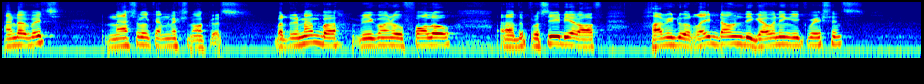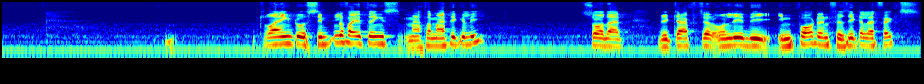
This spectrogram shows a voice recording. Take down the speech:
under which natural convection occurs. But remember we are going to follow uh, the procedure of having to write down the governing equations, trying to simplify things mathematically so that we capture only the important physical effects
